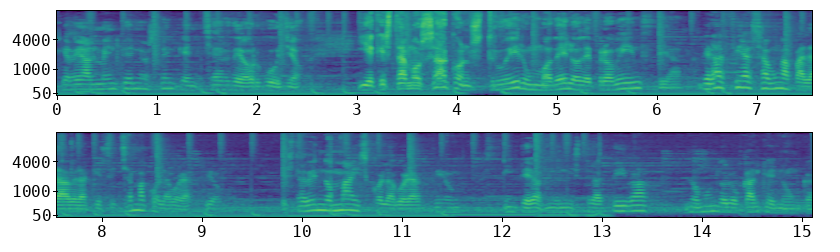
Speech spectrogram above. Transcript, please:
que realmente nos ten que encher de orgullo e é que estamos a construir un modelo de provincia gracias a unha palabra que se chama colaboración. Está vendo máis colaboración interadministrativa no mundo local que nunca.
